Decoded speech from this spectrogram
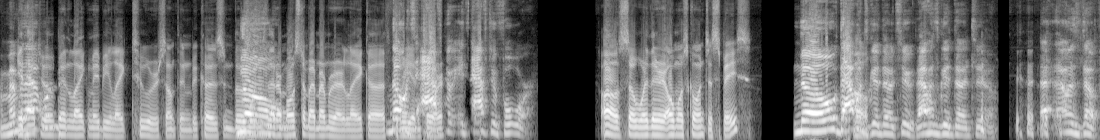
Remember It had that to one? have been like maybe like two or something because the No. ones that are most of my memory are like uh, three no, it's and four. after it's after four. Oh, so were they almost going to space? No, that one's Oh. good though too. That one's good though too. that, that was dope.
